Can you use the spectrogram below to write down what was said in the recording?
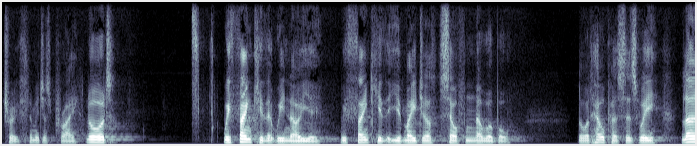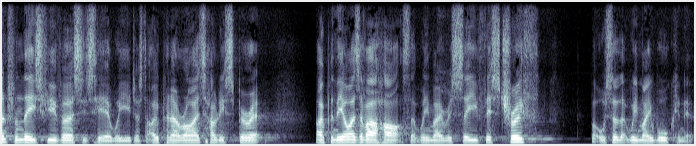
truth. Let me just pray. Lord, we thank you that we know you. We thank you that you've made yourself knowable. Lord, help us as we learn from these few verses here. Will you just open our eyes, Holy Spirit? Open the eyes of our hearts that we may receive this truth, but also that we may walk in it,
